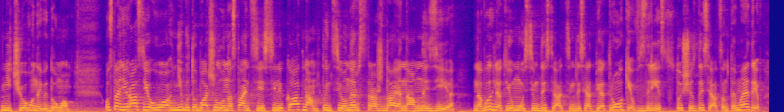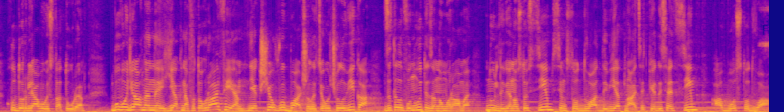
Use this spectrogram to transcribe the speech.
нічого не відомо. Останній раз його нібито бачило на станції Сілікатна. Пенсіонер страждає на амнезії. На вигляд йому 70-75 років, зріст 160 сантиметрів, худорлявої статури. Був одягнений як на фотографії. Якщо ви бачили цього чоловіка, зателефонуйте за номерами 097 702 19 57 або 102.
